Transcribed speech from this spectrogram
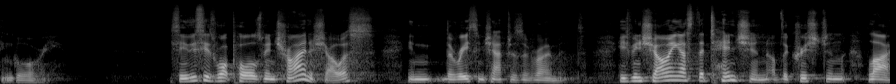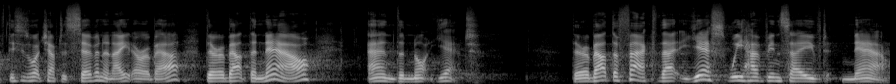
and glory. You see, this is what Paul's been trying to show us in the recent chapters of Romans. He's been showing us the tension of the Christian life. This is what chapters 7 and 8 are about. They're about the now and the not yet. They're about the fact that, yes, we have been saved now.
